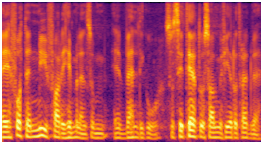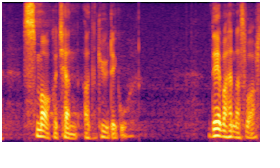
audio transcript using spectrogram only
Jeg har fått en ny far i himmelen som er veldig god. Så siterte hun Salme 34. Smak og kjenn at Gud er god. Det var hennes svar.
